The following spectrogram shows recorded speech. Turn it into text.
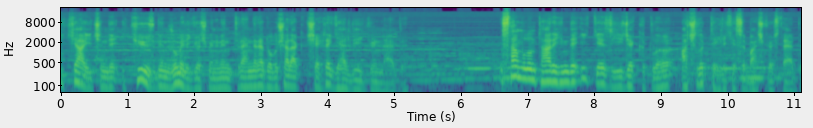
iki ay içinde 200 bin Rumeli göçmeninin trenlere doluşarak şehre geldiği günlerdi. İstanbul'un tarihinde ilk kez yiyecek kıtlığı, açlık tehlikesi baş gösterdi.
